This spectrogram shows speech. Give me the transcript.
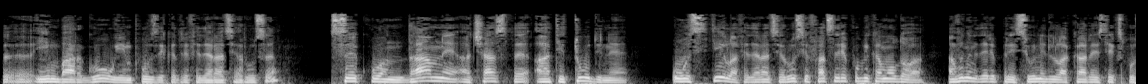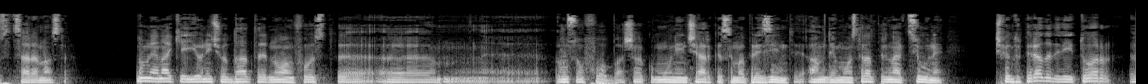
uh, embargo impus de către Federația Rusă, să condamne această atitudine ostilă a Federației Ruse față de Republica Moldova, având în vedere presiunile la care este expusă țara noastră. Domnule Nache, eu niciodată nu am fost uh, uh, rusofob, așa cum unii încearcă să mă prezinte. Am demonstrat prin acțiune. Și pentru perioada de viitor uh,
